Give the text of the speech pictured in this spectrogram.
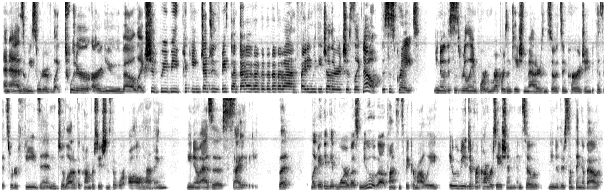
And as we sort of like Twitter argue about like, should we be picking judges based on da da da da da da da and fighting with each other, it's just like, no, this is great. You know, this is really important. Representation matters. And so it's encouraging because it sort of feeds into a lot of the conversations that we're all having, you know, as a society. But like I think if more of us knew about Constance Baker Motley, it would be a different conversation. And so, you know, there's something about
